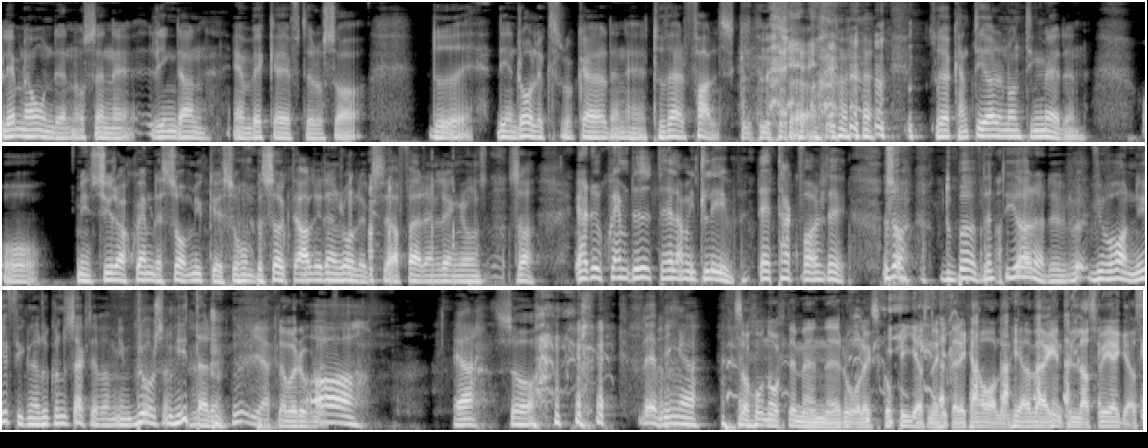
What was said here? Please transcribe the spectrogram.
lämnade hon den och sen eh, ringde han en vecka efter och sa du, eh, din Rolex-klocka den är tyvärr falsk. Så, så jag kan inte göra någonting med den. Och min syra skämdes så mycket så hon besökte aldrig den Rolex-affären längre. Hon sa, ja du skämde ut hela mitt liv. Det är tack vare dig. Sa, du behövde inte göra det. Vi var bara nyfikna. Du kunde sagt att det var min bror som hittade den. Jäklar vad roligt. Ah, ja, så blev inga... Så hon åkte med en Rolex-kopia som jag hittade i kanalen hela vägen till Las Vegas.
